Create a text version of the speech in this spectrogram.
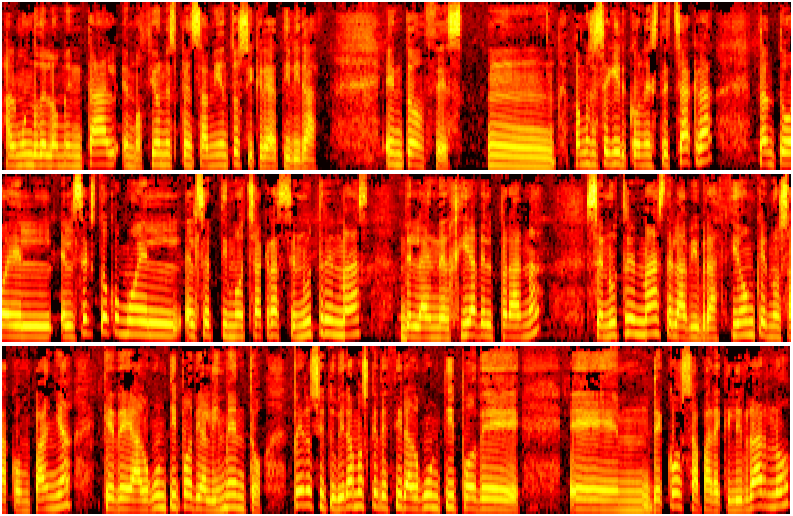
al mundo de lo mental, emociones, pensamientos y creatividad. Entonces, mm, vamos a seguir con este chakra. Tanto el, sexto como el, el, séptimo chakra se nutren más de la energía del prana, se nutren más de la vibración que nos acompaña que de algún tipo de alimento. Pero si tuviéramos que decir algún tipo de, em, de cosa para equilibrarlo,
